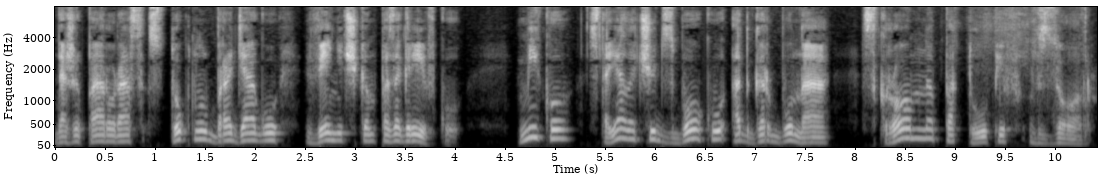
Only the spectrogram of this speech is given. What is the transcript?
даже пару раз стукнул бродягу веничком по загривку. Мико стояла чуть сбоку от горбуна, скромно потупив взор.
